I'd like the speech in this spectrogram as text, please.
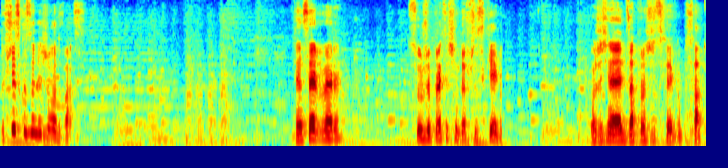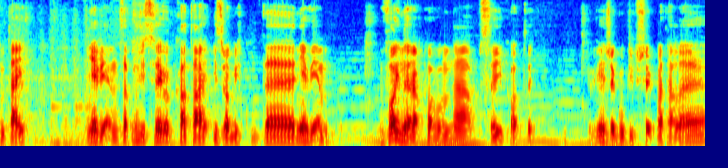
To wszystko zależy od Was. Ten serwer służy praktycznie do wszystkiego. Możecie nawet zaprosić swojego psa tutaj. Nie wiem, zaprosić swojego kota i zrobić, kurde, nie wiem, wojnę rapową na psy i koty. Wiem, że głupi przykład, ale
